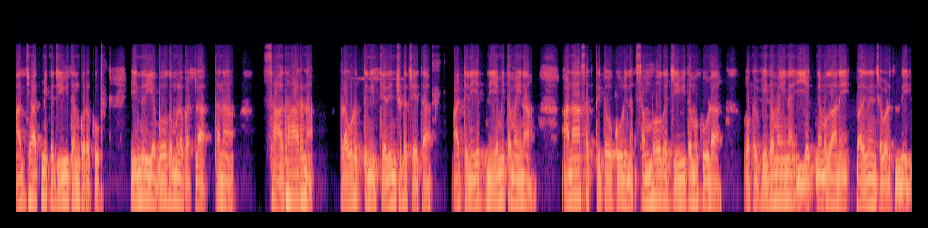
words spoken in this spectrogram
ఆధ్యాత్మిక జీవితం కొరకు ఇంద్రియ భోగముల పట్ల తన సాధారణ ప్రవృత్తిని త్యజించుట చేత అట్టి నియ నియమితమైన అనాసక్తితో కూడిన సంభోగ జీవితము కూడా ఒక విధమైన యజ్ఞముగానే పరిగణించబడుతుంది.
